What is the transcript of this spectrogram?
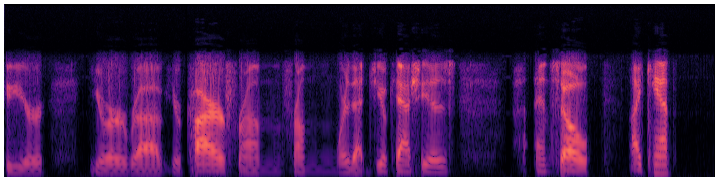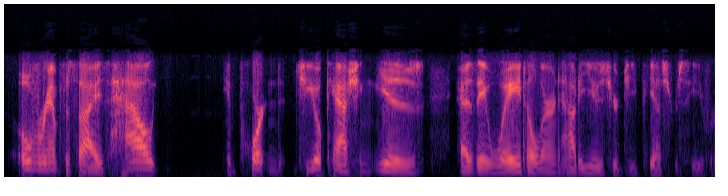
to your your uh, your car from from where that geocache is. And so I can't overemphasize how important geocaching is as a way to learn how to use your GPS receiver.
